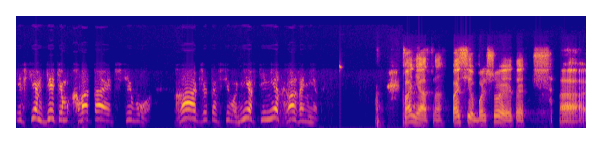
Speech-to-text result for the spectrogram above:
и всем детям хватает всего гаджетов, всего. Нефти нет, газа нет. Понятно. Спасибо большое. Это а,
